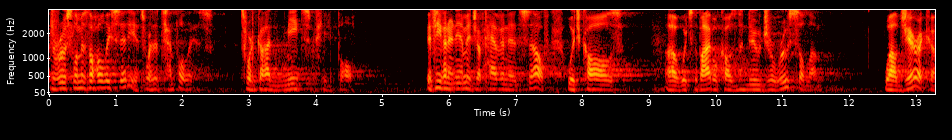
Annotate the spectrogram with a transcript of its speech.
Jerusalem is the holy city, it's where the temple is, it's where God meets people. It's even an image of heaven itself, which calls, uh, which the Bible calls the New Jerusalem, while Jericho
